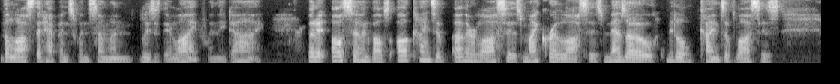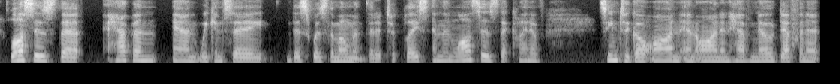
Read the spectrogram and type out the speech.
the loss that happens when someone loses their life, when they die, but it also involves all kinds of other losses, micro losses, meso, middle kinds of losses, losses that happen and we can say this was the moment that it took place. And then losses that kind of seem to go on and on and have no definite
